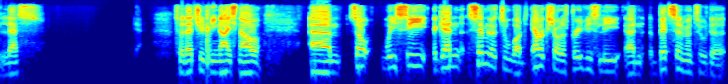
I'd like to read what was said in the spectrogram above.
less so that should be nice now. Um, so we see, again, similar to what Eric showed us previously, and a bit similar to the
